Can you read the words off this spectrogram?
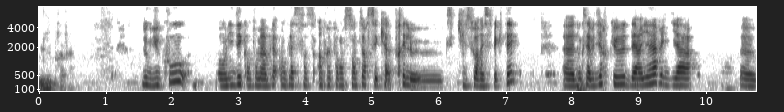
lui, il préfère. Donc, du coup, l'idée quand on met en place un préférence center, c'est qu'après, qu'il soit respecté. Euh, donc, ça veut dire que derrière, il y a euh,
